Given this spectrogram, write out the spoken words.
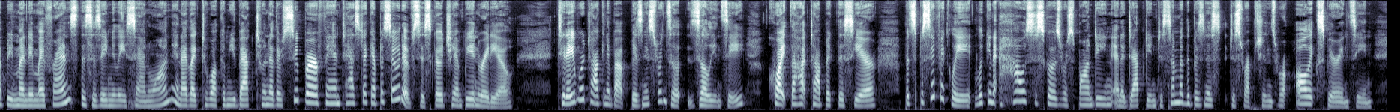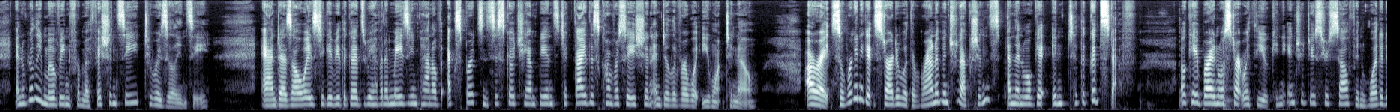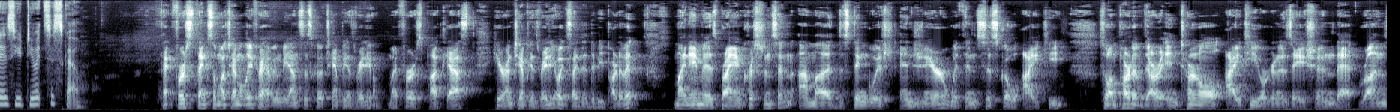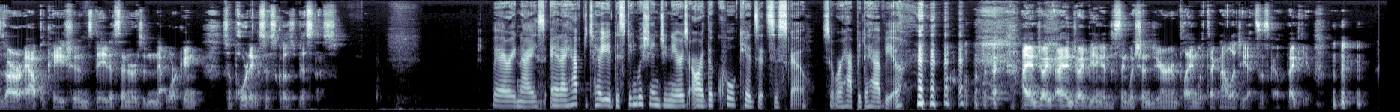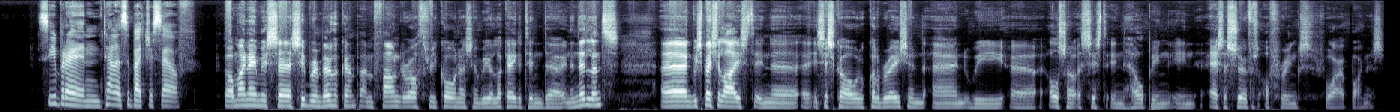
Happy Monday, my friends. This is Amy Lee San Juan, and I'd like to welcome you back to another super fantastic episode of Cisco Champion Radio. Today, we're talking about business resiliency, quite the hot topic this year, but specifically looking at how Cisco is responding and adapting to some of the business disruptions we're all experiencing and really moving from efficiency to resiliency. And as always, to give you the goods, we have an amazing panel of experts and Cisco champions to guide this conversation and deliver what you want to know. All right, so we're going to get started with a round of introductions and then we'll get into the good stuff. Okay, Brian, we'll start with you. Can you introduce yourself and what it is you do at Cisco? First, thanks so much, Emily, for having me on Cisco Champions Radio, my first podcast here on Champions Radio. Excited to be part of it. My name is Brian Christensen. I'm a distinguished engineer within Cisco IT. So I'm part of our internal IT organization that runs our applications, data centers, and networking, supporting Cisco's business. Very nice. And I have to tell you, distinguished engineers are the cool kids at Cisco. So we're happy to have you. I enjoy I enjoy being a distinguished engineer and playing with technology at Cisco. Thank you. Sibrin, tell us about yourself. Well, my name is uh, Sibrin. I'm founder of Three Corners, and we are located in the in the Netherlands. And we specialized in uh, in Cisco collaboration, and we uh, also assist in helping in as a service offerings for our partners.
